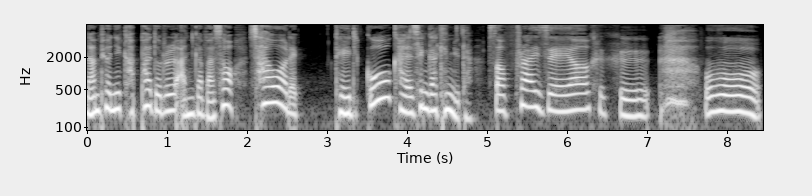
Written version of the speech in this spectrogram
남편이 가파도를 안 가봐서 4월에 데리고 갈 생각입니다. 서프라이즈예요. 흐흐. 오.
